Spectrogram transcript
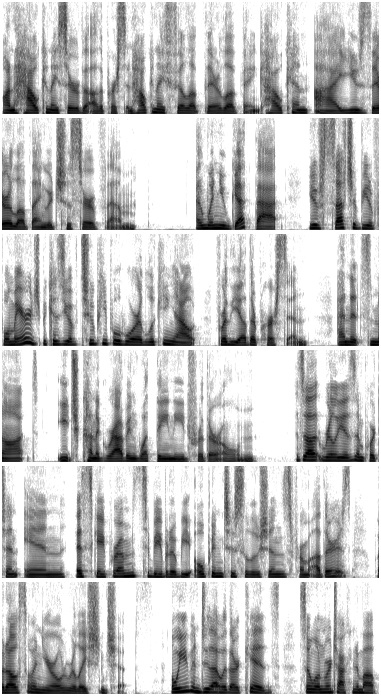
on how can I serve the other person? How can I fill up their love bank? How can I use their love language to serve them? And when you get that, you have such a beautiful marriage because you have two people who are looking out for the other person and it's not each kind of grabbing what they need for their own. So it really is important in escape rooms to be able to be open to solutions from others, but also in your own relationships. And we even do that with our kids. So when we're talking about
